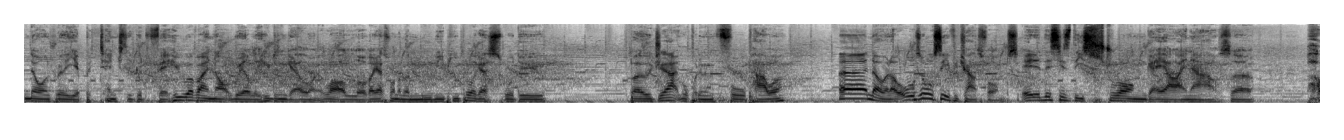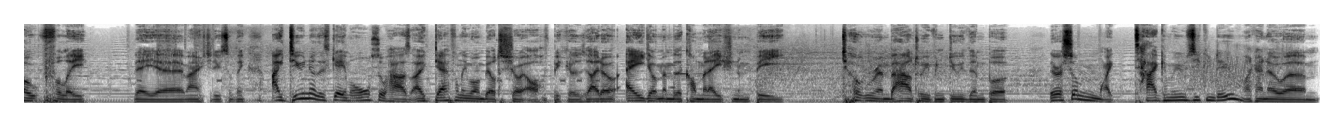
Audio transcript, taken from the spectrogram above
No one's really a potentially good fit. Who have I not really? Who doesn't get a lot, of love? I guess one of the movie people. I guess we'll do Bojack. We'll put him in full power. Uh, no, no. We'll, we'll see if he transforms. It, this is the strong AI now, so hopefully they uh, manage to do something. I do know this game also has. I definitely won't be able to show it off because I don't a don't remember the combination and b don't remember how to even do them. But there are some like tag moves you can do. Like I know um,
